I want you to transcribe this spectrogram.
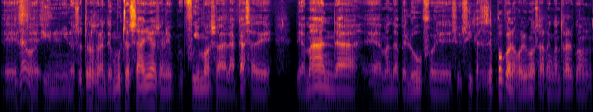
Este, y, y nosotros durante muchos años fuimos a la casa de, de Amanda, eh, Amanda Pelufo y de sus hijas. Hace poco nos volvimos a reencontrar con,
